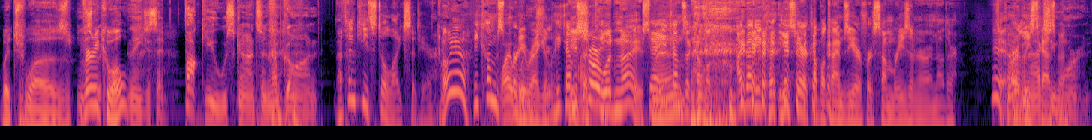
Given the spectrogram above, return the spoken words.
which was very cool. And then he just said, "Fuck you, Wisconsin, I'm gone." I think he still likes it here. Oh yeah, He comes Why pretty wouldn't regular. you? He comes. he's Shorewood nice. Yeah, man. he comes a couple. I bet he, he's here a couple times a year for some reason or another. Yeah. Or at of an least has been.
